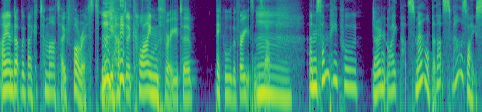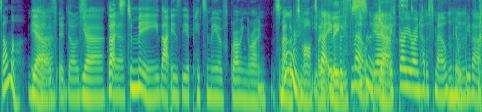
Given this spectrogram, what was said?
I end up with like a tomato forest that you have to climb through to pick all the fruits and stuff. Mm. And some people don't like that smell, but that smells like summer. Yeah. It does. It does. Yeah, that's Yeah. to me. That is the epitome of growing your own. The smell of Mm. tomato That is leaves. the smell. Isn't it? Yeah. Yeah. If grow your own had a smell, it would be that.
